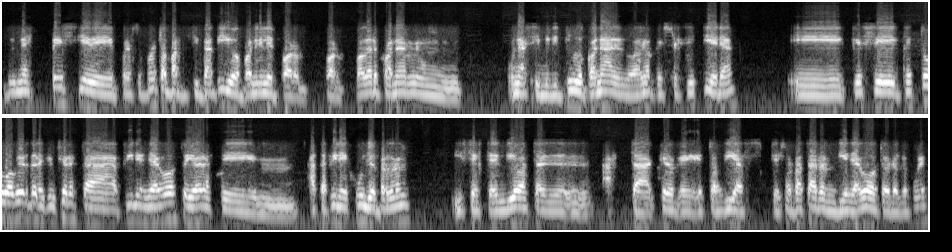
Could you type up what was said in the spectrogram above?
de una especie de presupuesto participativo, ponerle por, por poder ponerle una similitud con algo, ¿no? que se existiera, eh, que se que estuvo abierta la inscripción hasta fines de agosto y ahora este, mm, hasta fines de julio, perdón, y se extendió hasta hasta creo que estos días que ya pasaron, 10 de agosto creo que fue,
